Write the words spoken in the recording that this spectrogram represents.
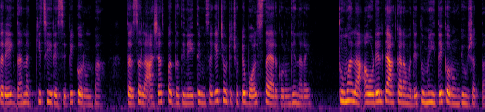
तर एकदा नक्कीच ही रेसिपी करून पहा. तर चला अशाच पद्धतीने इथे मी सगळे छोटे छोटे बॉल्स तयार करून घेणार आहे. तुम्हाला आवडेल त्या आकारामध्ये तुम्ही इथे करून घेऊ शकता.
